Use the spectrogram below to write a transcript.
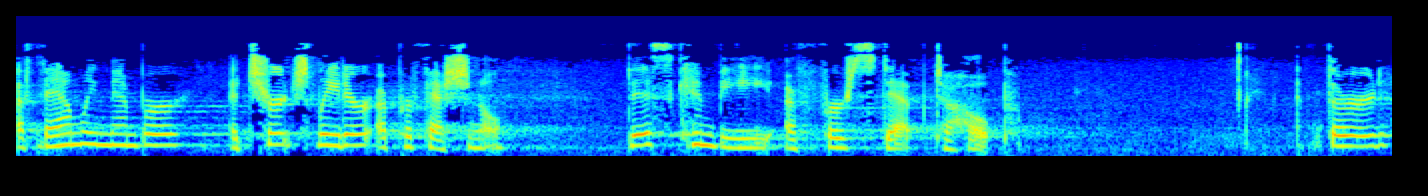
a family member, a church leader, a professional. This can be a first step to hope. Third,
